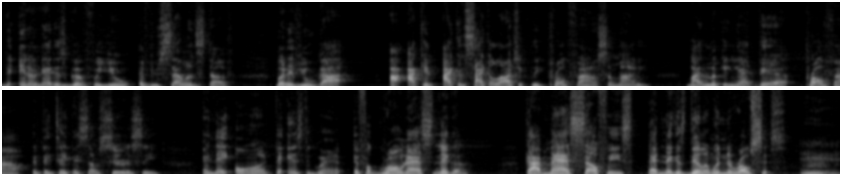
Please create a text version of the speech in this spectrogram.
The internet is good for you if you're selling stuff, but if you got, I, I can I can psychologically profile somebody by looking at their profile if they take themselves seriously, and they on the Instagram. If a grown ass nigga got mad selfies, that nigga's dealing with neurosis. Mm.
